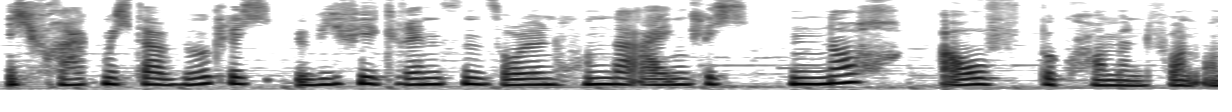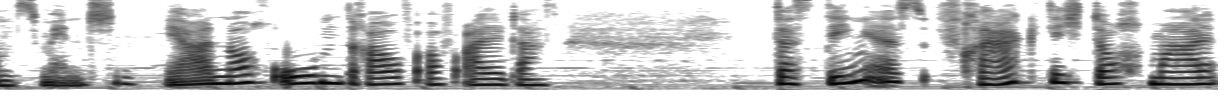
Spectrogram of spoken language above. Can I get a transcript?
Ich frage mich da wirklich, wie viel Grenzen sollen Hunde eigentlich noch aufbekommen von uns Menschen? Ja, noch obendrauf auf all das. Das Ding ist, frag dich doch mal,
